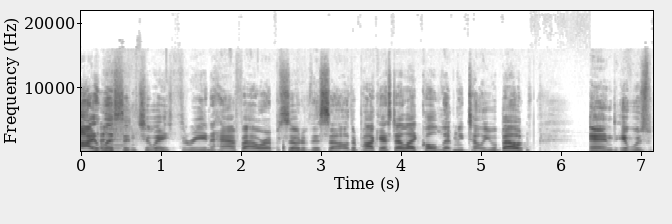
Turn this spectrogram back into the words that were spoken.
I listened to a three and a half hour episode of this uh, other podcast I like called Let Me Tell You About. And it was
